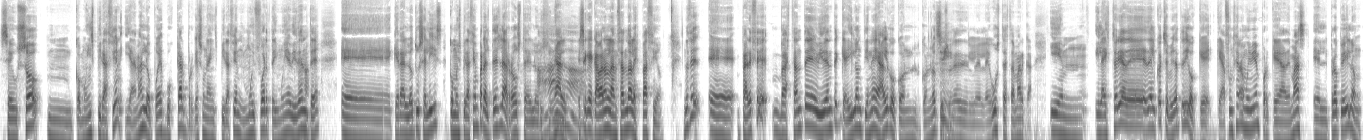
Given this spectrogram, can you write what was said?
se usó mm, como inspiración y además lo puedes buscar porque es una inspiración muy fuerte y muy evidente eh, que era el Lotus Elise, como inspiración para el Tesla Roadster, el original, Ah. ese que acabaron lanzando al espacio. Entonces, eh, parece bastante evidente que Elon tiene algo con, con Lotus, Sí. le, le gusta esta marca. Y, mm, y la historia de- del coche, pues ya te digo que, que ha funcionado muy bien porque además el propio Elon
